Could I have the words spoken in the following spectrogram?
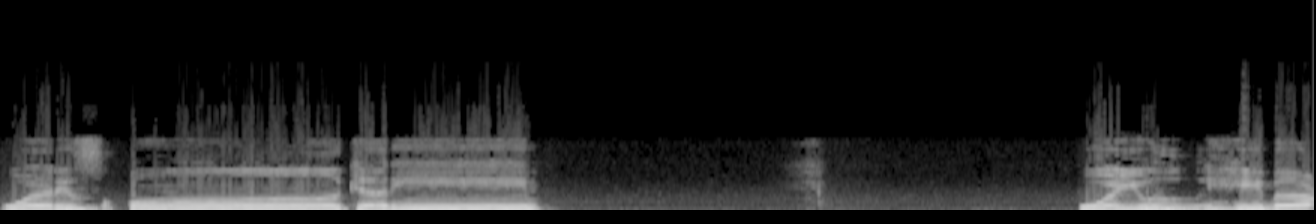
wa rizqun karim wa yuzhiba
